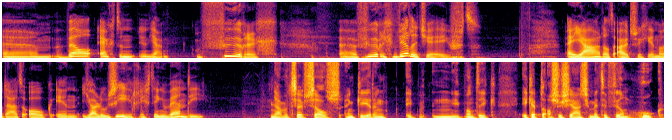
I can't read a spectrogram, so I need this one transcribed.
ehm, wel echt een, ja, een vurig, eh, vurig willetje heeft. En ja, dat uit zich inderdaad ook in jaloezie richting Wendy. Ja, want ze heeft zelfs een keer een... Ik, niet, want ik, ik heb de associatie met de film Hoek.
